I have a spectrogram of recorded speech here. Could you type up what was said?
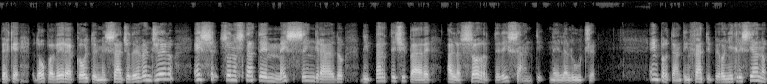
perché dopo aver accolto il messaggio del Vangelo, esse sono state messe in grado di partecipare alla sorte dei santi nella luce. È importante infatti per ogni cristiano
